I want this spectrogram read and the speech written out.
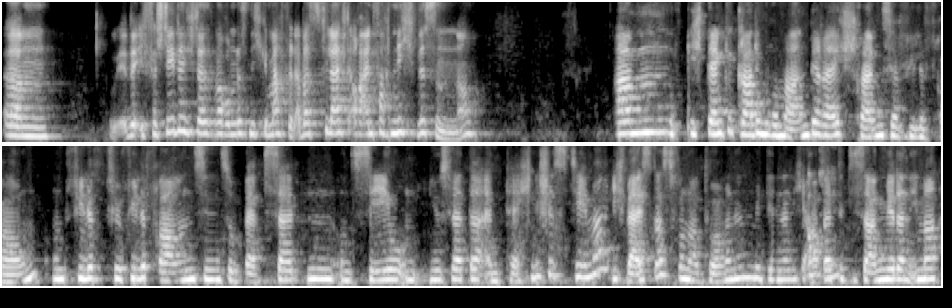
Ähm, ich verstehe nicht, warum das nicht gemacht wird, aber es ist vielleicht auch einfach nicht wissen. Ne? Ähm, ich denke, gerade im Romanbereich schreiben sehr viele Frauen und viele, für viele Frauen sind so Webseiten und SEO und Newsletter ein technisches Thema. Ich weiß das von Autorinnen, mit denen ich okay. arbeite, die sagen mir dann immer,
